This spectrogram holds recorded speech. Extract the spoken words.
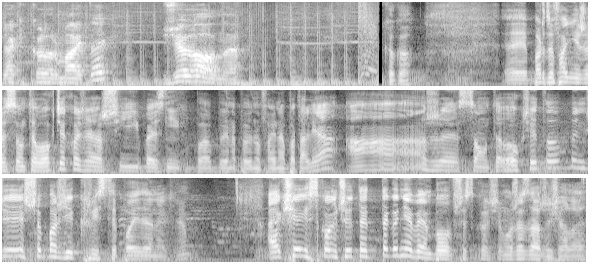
Jaki kolor majtek? Zielone. Kogo? E, bardzo fajnie, że są te łokcie, chociaż i bez nich byłaby na pewno fajna batalia, a że są te łokcie, to będzie jeszcze bardziej krwisty pojedynek, nie? A jak się skończy, te, tego nie wiem, bo wszystko się może zdarzyć, ale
